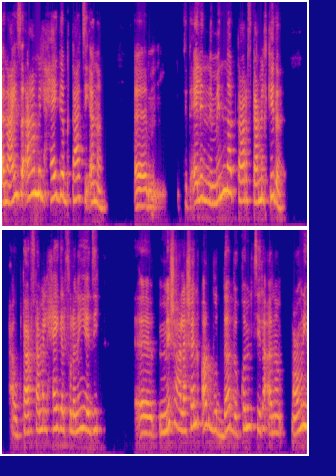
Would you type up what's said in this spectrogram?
أنا عايزة أعمل حاجة بتاعتي أنا. تتقال إن منى بتعرف تعمل كده أو بتعرف تعمل الحاجة الفلانية دي. أه، مش علشان أربط ده بقيمتي لا أنا عمري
